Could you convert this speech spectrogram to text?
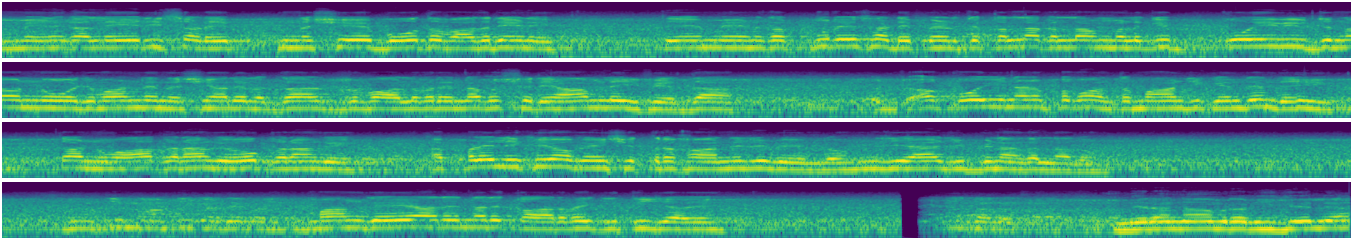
ਮੇਨ ਗੱਲ ਇਹ ਜੀ ਸਾਡੇ ਨਸ਼ੇ ਬਹੁਤ ਵੱਧ ਰਹੇ ਨੇ। ਤੇ ਮੇਨ ਗੱਲ ਪੂਰੇ ਸਾਡੇ ਪਿੰਡ 'ਚ ਕੱਲਾ ਕੱਲਾ ਮਤਲਬ ਕਿ ਕੋਈ ਵੀ ਜਿੰਨਾ ਨੌਜਵਾਨ ਨੇ ਨਸ਼ਿਆਂ ਦੇ ਲੱਗਾ ਰਿਵਾਲਵਰ ਇਹਨਾਂ ਕੋਲ ਸ਼ਰੇਆਮ ਲਈ ਫਿਰਦਾ। ਆ ਕੋਈ ਇਹਨਾਂ ਨੂੰ ਭਗਵੰਤ ਮਾਨ ਜੀ ਕਹਿੰਦੇ ਹੁੰਦੇ ਸੀ ਤੁਹਾਨੂੰ ਆਹ ਕਰਾਂਗੇ ਉਹ ਕਰਾਂਗੇ। ਆ ਪੜ੍ਹੇ ਲਿਖੇ ਹੋ ਗਏ ਛਿੱਤਰਖਾਨੇ ਜੀ ਵੇਖ ਲਓ ਨਜਾਇਜ਼ ਜੀ ਬਿਨਾਂ ਗੱਲਾਂ ਤੋਂ। ਹੁਣ ਕੀ ਮੰਗ ਕੀ ਕਰਦੇ ਭਾਜੀ? ਮੰਗ ਇਹ ਆ ਇਹਨਾਂ 'ਤੇ ਕਾਰਵਾਈ ਕੀਤੀ ਜਾਵੇ। ਮੇਰਾ ਨਾਮ ਰਵੀ ਗਿੱਲ ਆ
